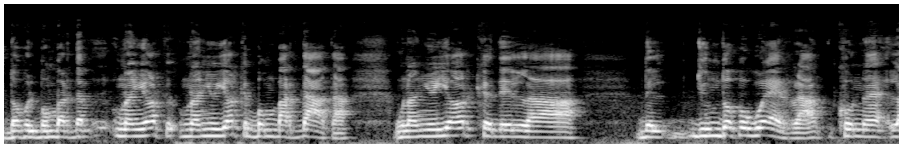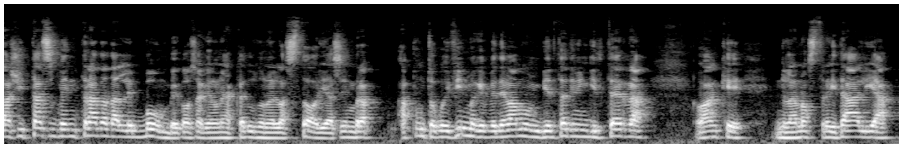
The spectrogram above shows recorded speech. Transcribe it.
dopo il bombardamento, una, una New York, bombardata, una New York della, del, di un dopoguerra con la città sventrata dalle bombe, cosa che non è accaduto nella storia. Sembra appunto quei film che vedevamo ambientati in Inghilterra o anche nella nostra Italia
